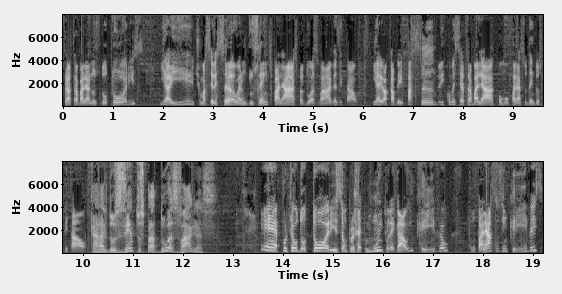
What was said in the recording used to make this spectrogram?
para trabalhar nos doutores. E aí tinha uma seleção, eram 200 palhaços para duas vagas e tal. E aí eu acabei passando e comecei a trabalhar como palhaço dentro do hospital. Caralho, 200 pra duas vagas? É, porque o Doutores é um projeto muito legal, incrível, com palhaços incríveis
